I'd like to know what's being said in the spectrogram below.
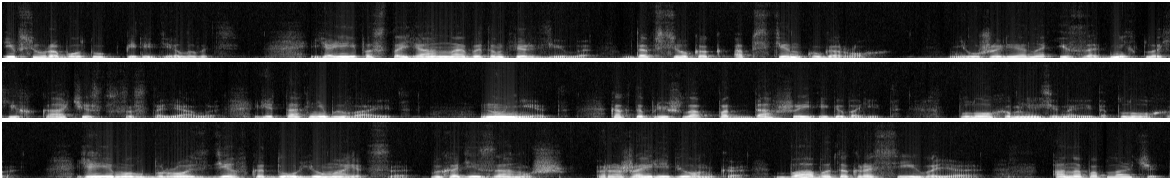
и всю работу переделывать. Я ей постоянно об этом твердила – да все как об стенку горох. Неужели она из одних плохих качеств состояла? Ведь так не бывает. Ну нет, как-то пришла поддавшая и говорит, «Плохо мне, Зинаида, плохо. Я ей, мол, брось, девка, дурью мается, выходи замуж, рожай ребенка, баба-то красивая». Она поплачет,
